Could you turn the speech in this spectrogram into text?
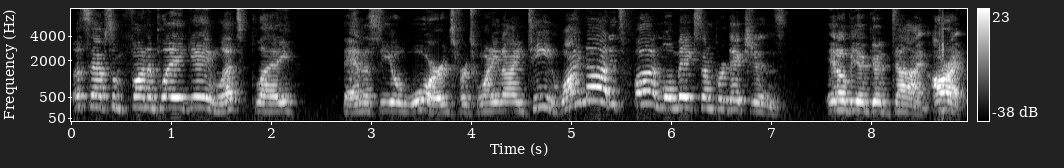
let's have some fun and play a game. Let's play Fantasy Awards for 2019. Why not? It's fun. We'll make some predictions. It'll be a good time. All right,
